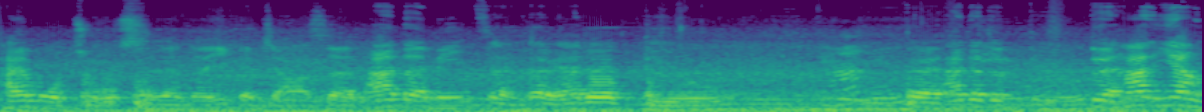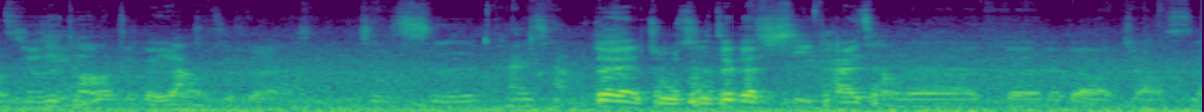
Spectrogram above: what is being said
开幕主持人的一个角色，它的名字很特别，它就比如，对，它叫做比如，对，它的样子就是通常这个样子，对。主持开场。对，主持这个戏开场的的那个角色。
